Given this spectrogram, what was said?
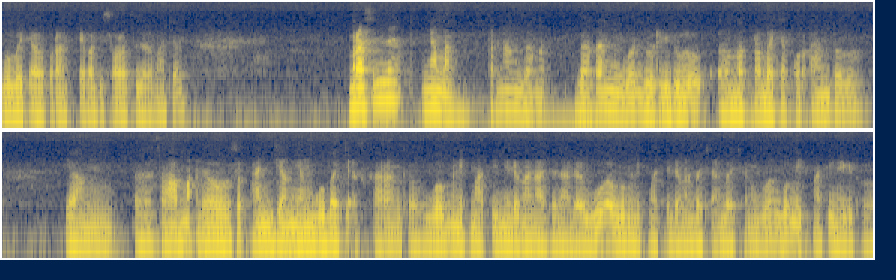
Gue baca Al-Quran setiap habis sholat segala macam. Merasanya nyaman tenang banget bahkan gue dari dulu eh, nggak uh, pernah baca Quran tuh yang uh, selama atau sepanjang yang gue baca sekarang gitu gue menikmatinya dengan nada-nada gue gue menikmati dengan bacaan-bacaan gue gue menikmatinya gitu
